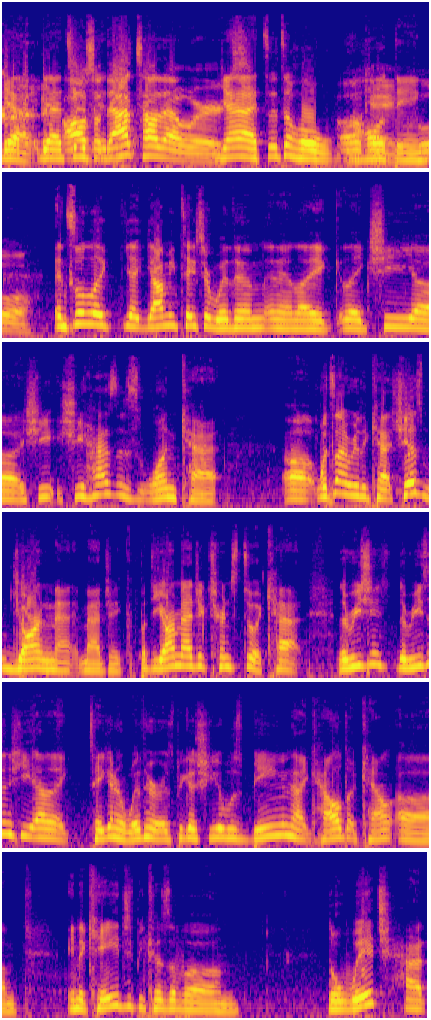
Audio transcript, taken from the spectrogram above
yeah, yeah, it's, also, it's, that's how that works. yeah, it's it's a whole a whole thing. Cool. And so like yeah, Yami takes her with him, and then like like she uh she she has this one cat. Uh, what's not really cat? She has yarn ma- magic, but the yarn magic turns into a cat. The reason the reason she had like taken her with her is because she was being like held account um in a cage because of um the witch had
